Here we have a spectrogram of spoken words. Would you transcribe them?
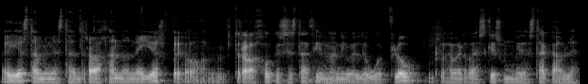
ellos también están trabajando en ellos, pero el trabajo que se está haciendo a nivel de Webflow, la verdad es que es muy destacable.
